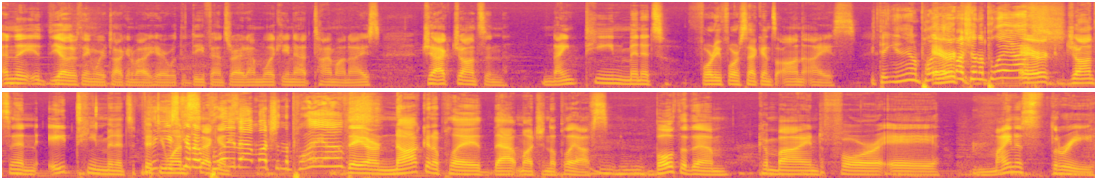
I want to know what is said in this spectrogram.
and the the other thing we're talking about here with the defense, right? I'm looking at time on ice. Jack Johnson, 19 minutes 44 seconds on ice. You think he's going to play that much in the playoffs? Erik Johnson, 18 minutes You think 51 he's going to seconds. play that much in the playoffs? They are not going to play that much in the playoffs. Mm-hmm. Both of them combined for a minus three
